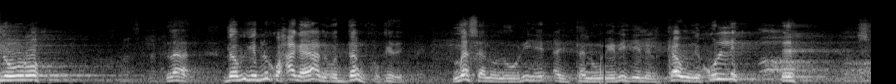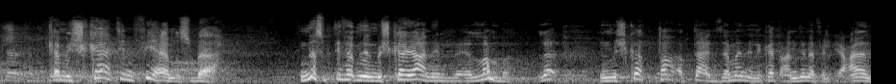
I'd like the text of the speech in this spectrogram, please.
نوره. لا. ده بيجيب لكم حاجة يعني قدامكم كده. مثل نوره أي تنويره للكون كله. إيه؟ كمشكاة فيها مصباح. الناس بتفهم من المشكاة يعني اللمبة. لا المشكاة الطاقة بتاعت زمان اللي كانت عندنا في الإعان.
